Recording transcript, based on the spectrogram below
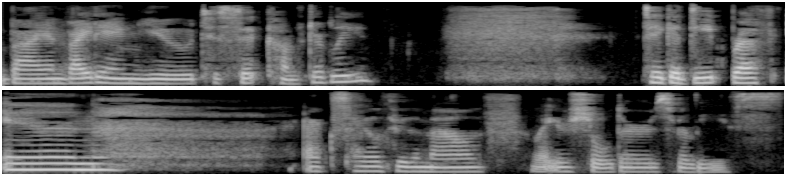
by inviting you to sit comfortably Take a deep breath in. Exhale through the mouth. Let your shoulders release.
